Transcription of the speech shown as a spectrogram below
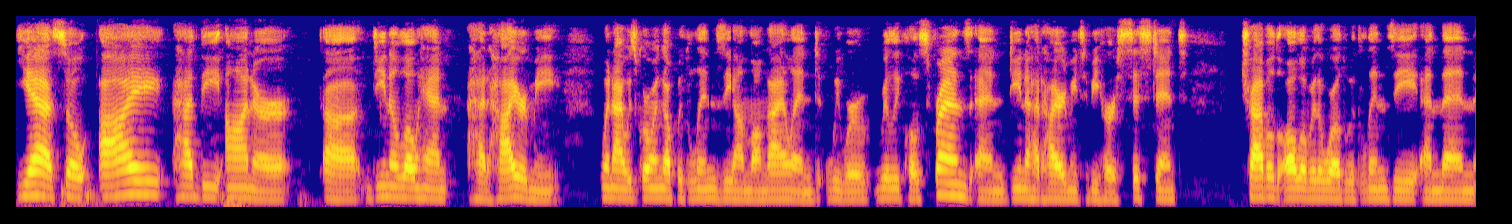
Yeah, so I had the honor. Uh, Dina Lohan had hired me when I was growing up with Lindsay on Long Island. We were really close friends, and Dina had hired me to be her assistant. Traveled all over the world with Lindsay, and then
